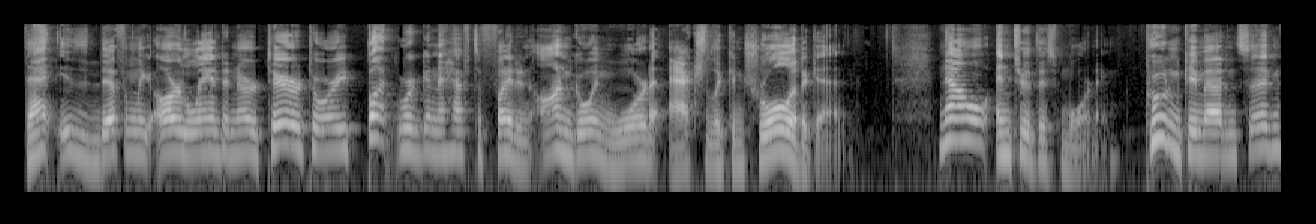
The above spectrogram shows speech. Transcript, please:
that is definitely our land and our territory, but we're going to have to fight an ongoing war to actually control it again. Now enter this morning. Putin came out and said,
